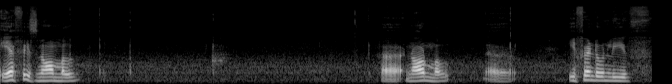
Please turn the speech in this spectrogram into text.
f is normal, normal if and only if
